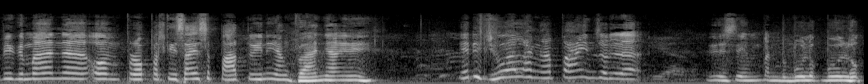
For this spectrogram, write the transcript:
Tapi gimana om properti saya sepatu ini yang banyak ini. Ya dijual lah ngapain saudara. Disimpan berbuluk-buluk.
